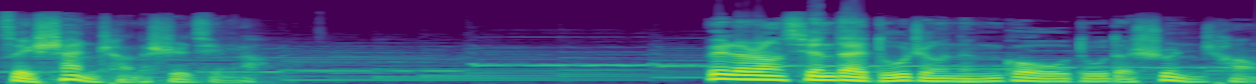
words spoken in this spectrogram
最擅长的事情了。为了让现代读者能够读得顺畅，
